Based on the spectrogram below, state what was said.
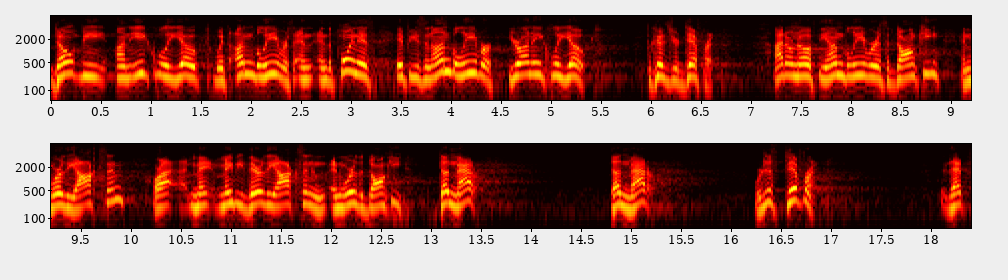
don't be unequally yoked with unbelievers. And, and the point is, if he's an unbeliever, you're unequally yoked because you're different. I don't know if the unbeliever is a donkey and we're the oxen, or I, may, maybe they're the oxen and we're the donkey. Doesn't matter. Doesn't matter. We're just different. That's,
